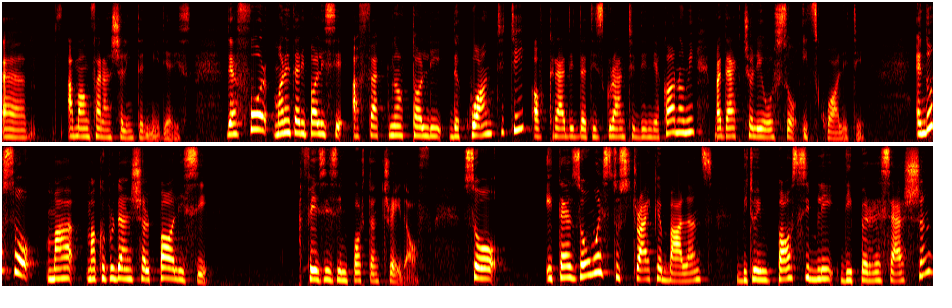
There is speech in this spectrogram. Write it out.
uh, among financial intermediaries. Therefore, monetary policy affects not only the quantity of credit that is granted in the economy, but actually also its quality. And also, ma macroprudential policy faces important trade-off. So it has always to strike a balance between possibly deeper recession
